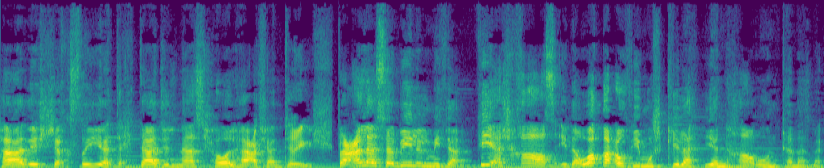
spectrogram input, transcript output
هذه الشخصية تحتاج الناس حولها عشان تعيش. فعلى سبيل المثال في أشخاص إذا وقعوا في مشكلة ينهارون تماما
